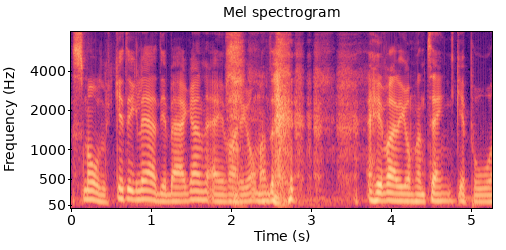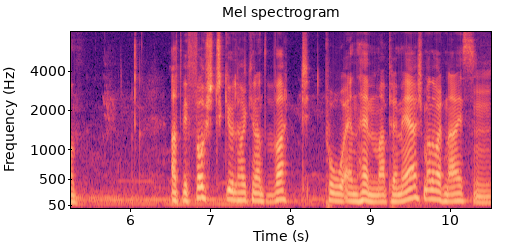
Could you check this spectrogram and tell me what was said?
smolket i glädjebägaren är ju varje gång man är varje gång man tänker på att vi först skulle ha kunnat varit på en hemmapremiär som hade varit nice. Mm.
